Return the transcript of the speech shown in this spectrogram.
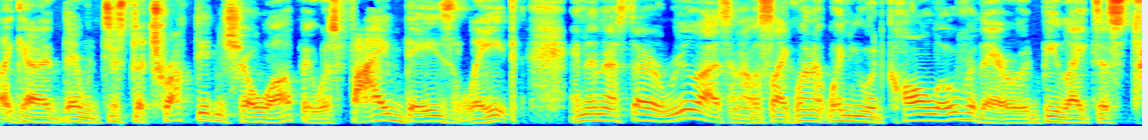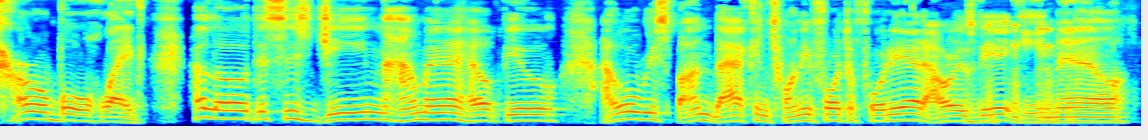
like uh, they were just the truck didn't show up. It was five days late, and then I started realizing I was like when when you would call over there, it would be like this terrible like, "Hello, this is Gene. How may I help you? I will respond back in 24 to 48 hours via email."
